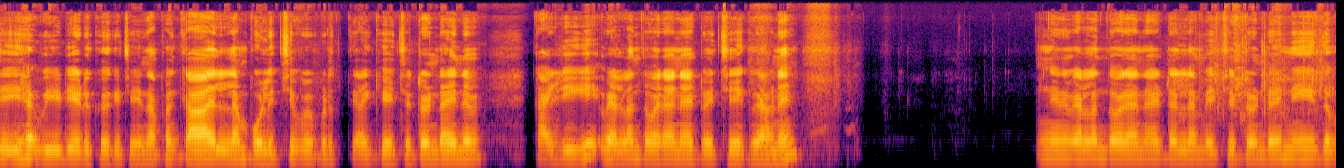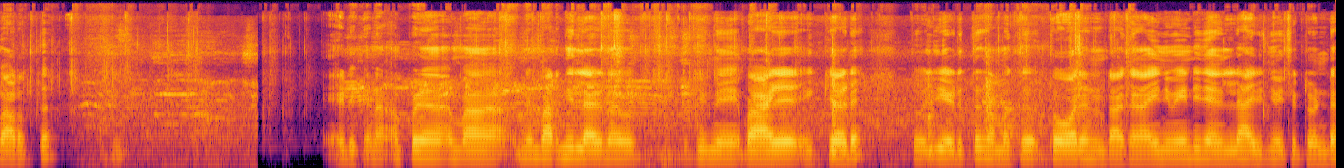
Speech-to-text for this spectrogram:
ചെയ്യുക വീഡിയോ എടുക്കുകയൊക്കെ ചെയ്യുന്നത്. അപ്പം കാ എല്ലാം പൊളിച്ച് വൃത്തിയാക്കി വെച്ചിട്ടുണ്ട്. അതിനെ കഴുകി വെള്ളം തോരാനായിട്ട് വെച്ചേക്കുകയാണ് ഇങ്ങനെ വെള്ളം തോരാനായിട്ടെല്ലാം വെച്ചിട്ടുണ്ട്. ഇനി ഇത് വറുത്ത് എടുക്കണം. അപ്പോൾ ഞാൻ പറഞ്ഞില്ലായിരുന്നു പിന്നെ വാഴയ്ക്കയുടെ തൊലി എടുത്ത് നമുക്ക് തോരൻ ഉണ്ടാക്കണം. അതിന് വേണ്ടി ഞാൻ എല്ലാം അരിഞ്ഞു വെച്ചിട്ടുണ്ട്.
